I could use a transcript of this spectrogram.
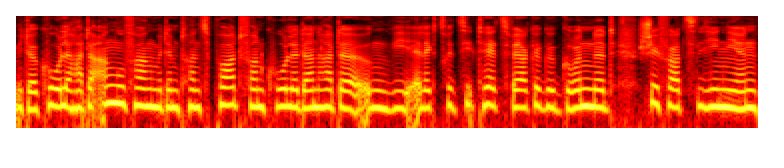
mit der Kohle hat er angefangen, mit dem Transport von Kohle. Dann hat er irgendwie Elektrizitätswerke gegründet, Schifffahrtslinien,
